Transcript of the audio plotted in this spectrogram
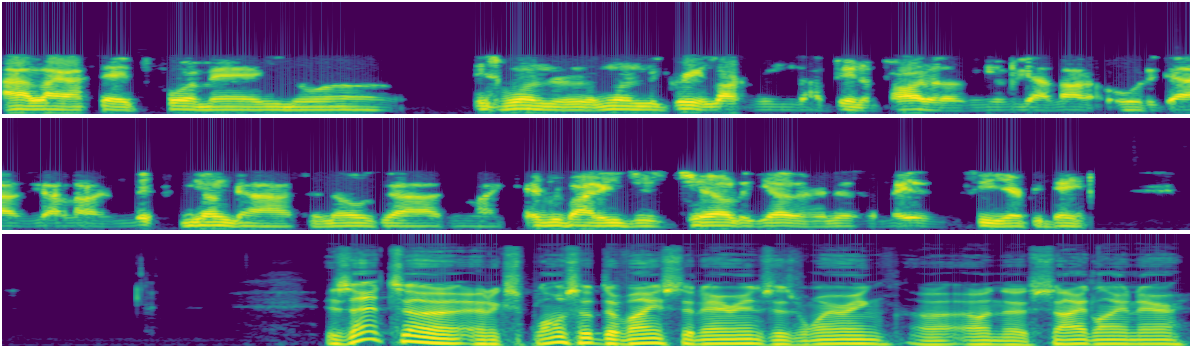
I like I said before, man. You know, uh, it's one of the one of the great locker rooms I've been a part of. You know, we got a lot of older guys, we got a lot of mixed young guys, and those guys, and like everybody just gel together, and it's amazing to see every day. Is that uh, an explosive device that Arians is wearing uh, on the sideline there?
